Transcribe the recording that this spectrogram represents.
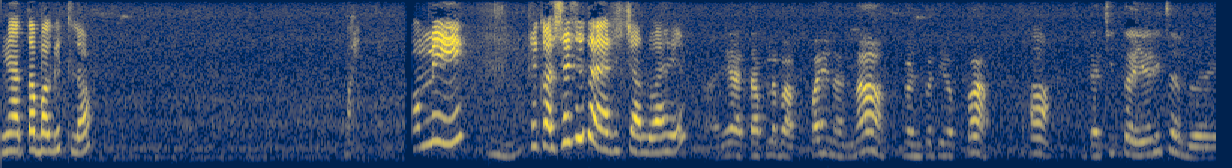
मी आता बघितलं. मम्मी हे कशाची तयारी चालू आहे? अरे आता आपला बाप्पा येणार ना गणपती बाप्पा. हा. त्याची तयारी चालू आहे.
